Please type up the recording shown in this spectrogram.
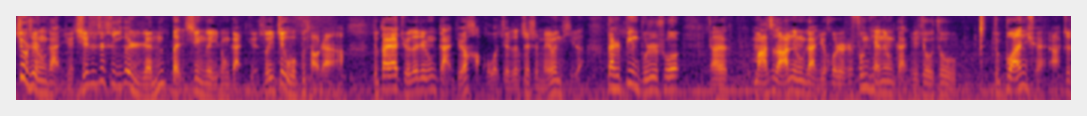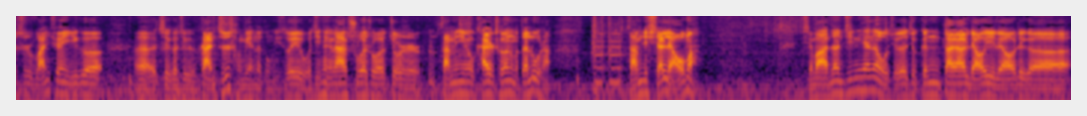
就是这种感觉。其实这是一个人本性的一种感觉，所以这个我不挑战啊。就大家觉得这种感觉好，我觉得这是没问题的。但是并不是说，呃，马自达那种感觉，或者是丰田那种感觉就就就不安全啊，这是完全一个。呃，这个这个感知层面的东西，所以我今天跟大家说一说，就是咱们因为我开着车呢嘛，在路上，咱们就闲聊嘛，行吧？那今天呢，我觉得就跟大家聊一聊这个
